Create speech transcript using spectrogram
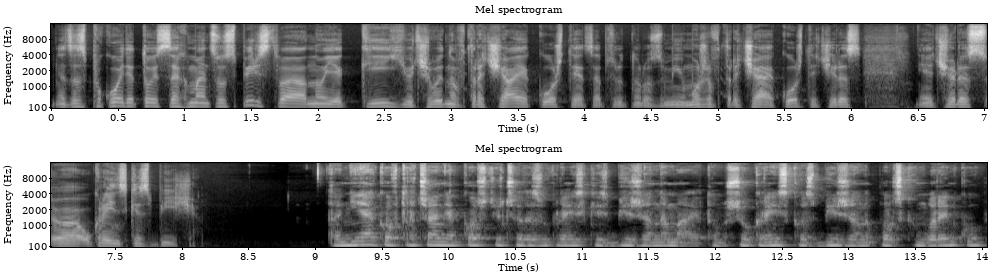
заспокоїти той сегмент суспільства, ну який очевидно втрачає кошти. Я це абсолютно розумію. Може втрачає кошти через, через е, українське збіжжя. Та ніякого втрачання коштів через українське збіжжя немає, тому що українського збіжжя на польському ринку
